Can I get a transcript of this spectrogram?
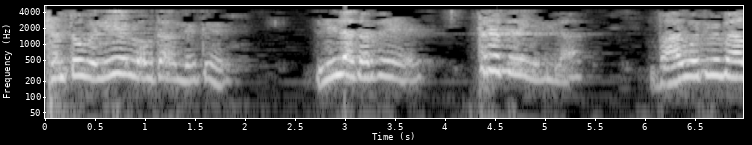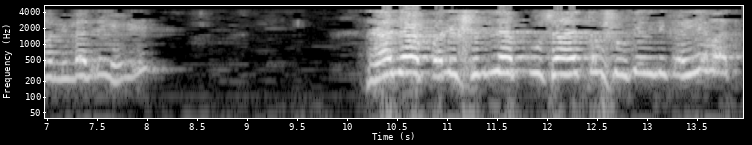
संतों के लिए अवतार लेते हैं, लीला करते हैं। तरह तरह की लीला। भागवत में आप लीला देखेंगे राजा परीक्षित ने पूछा है, तब सुखदेव ने कही है बात।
